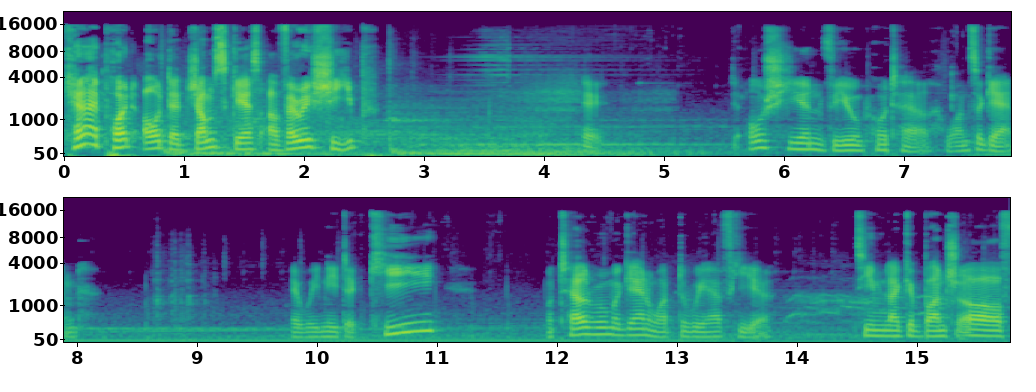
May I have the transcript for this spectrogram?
Can I point out that jump scares are very cheap? Okay. The Ocean View Hotel, once again. Okay, we need a key. Hotel room again. What do we have here? Seem like a bunch of...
